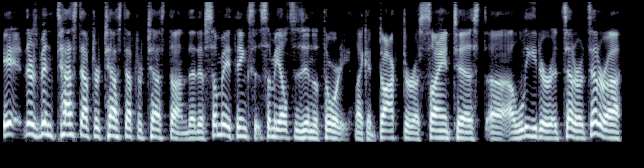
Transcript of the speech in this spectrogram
It, there's been test after test after test done that if somebody thinks that somebody else is in authority, like a doctor, a scientist, uh, a leader, et cetera, et cetera,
